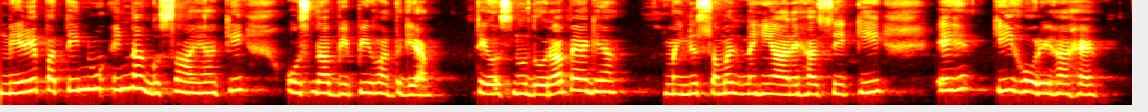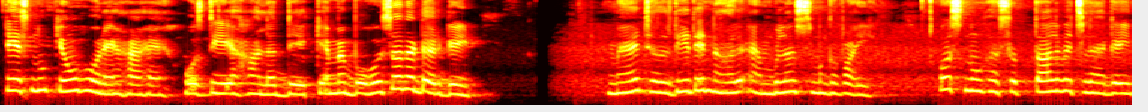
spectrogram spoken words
ਮੇਰੇ ਪਤੀ ਨੂੰ ਇੰਨਾ ਗੁੱਸਾ ਆਇਆ ਕਿ ਉਸ ਦਾ ਬੀਪੀ ਵੱਧ ਗਿਆ ਤੇ ਉਸ ਨੂੰ ਦੌਰਾ ਪੈ ਗਿਆ। ਮੈਨੂੰ ਸਮਝ ਨਹੀਂ ਆ ਰਿਹਾ ਸੀ ਕਿ ਇਹ ਕੀ ਹੋ ਰਿਹਾ ਹੈ। ਤੇ ਇਸ ਨੂੰ ਕਿਉਂ ਹੋ ਰਿਹਾ ਹੈ? ਉਸ ਦੀ ਇਹ ਹਾਲਤ ਦੇਖ ਕੇ ਮੈਂ ਬਹੁਤ ਜ਼ਿਆਦਾ ਡਰ ਗਈ। ਮੈਂ ਜਲਦੀ ਦੇ ਨਾਲ ਐਂਬੂਲੈਂਸ ਮੰਗਵਾਈ। ਉਸ ਨੂੰ ਹਸਪਤਾਲ ਵਿੱਚ ਲੈ ਗਈ।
